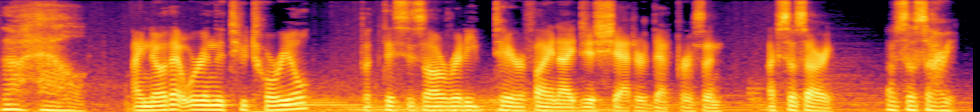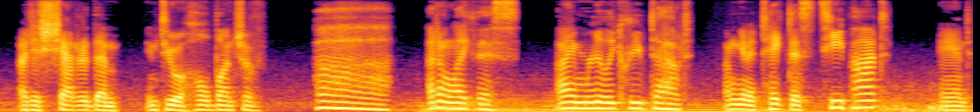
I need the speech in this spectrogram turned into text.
the hell? I know that we're in the tutorial, but this is already terrifying. I just shattered that person. I'm so sorry. I'm so sorry. I just shattered them into a whole bunch of... Ah, I don't like this. I'm really creeped out. I'm gonna take this teapot, and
